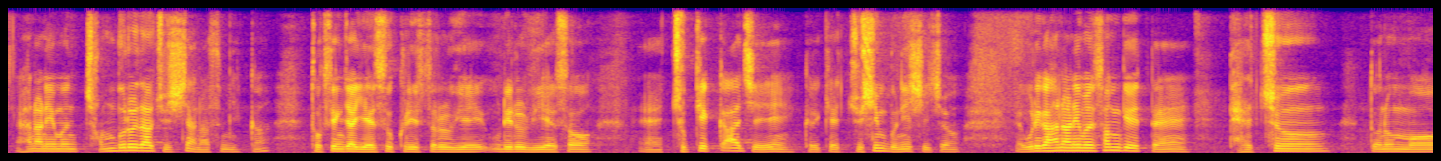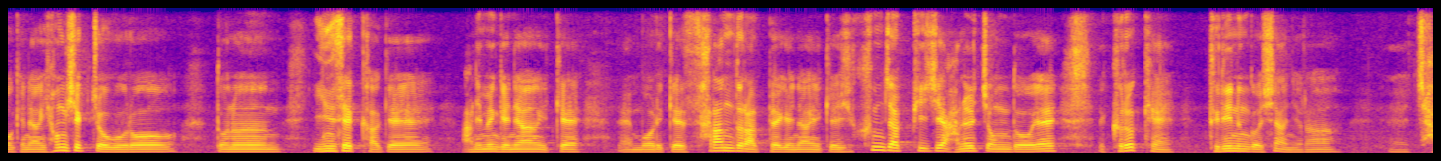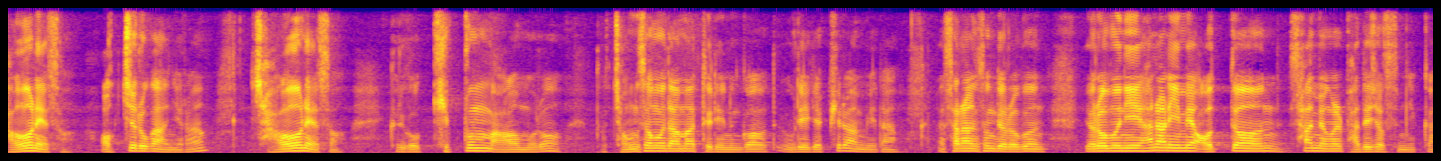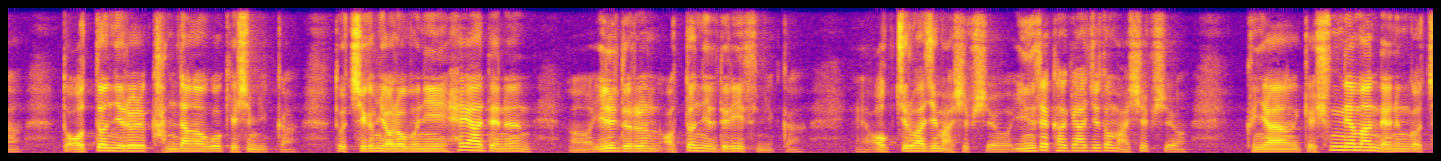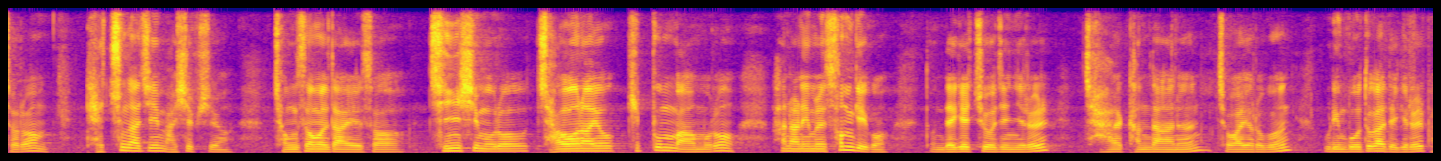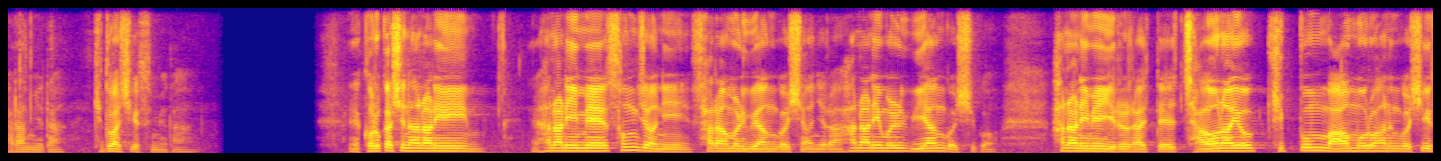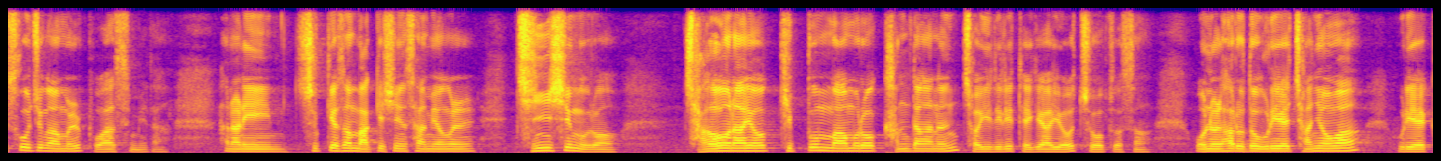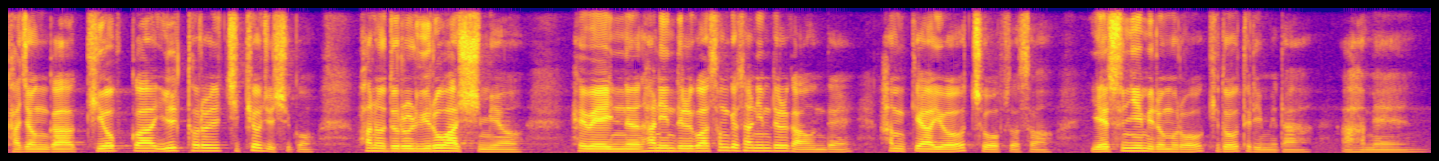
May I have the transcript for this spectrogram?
하나님은 전부를 다 주시지 않았습니까? 독생자 예수 그리스도를 위해 우리를 위해서 죽기까지 그렇게 주신 분이시죠. 우리가 하나님을 섬길 때 대충 또는 뭐 그냥 형식적으로 또는 인색하게 아니면 그냥 이렇게 뭐 이렇게 사람들 앞에 그냥 이렇게 흠잡히지 않을 정도의 그렇게 드리는 것이 아니라 자원에서 억지로가 아니라 자원에서 그리고 기쁜 마음으로 정성을 담아 드리는 것 우리에게 필요합니다. 사랑하는 성도 여러분, 여러분이 하나님의 어떤 사명을 받으셨습니까? 또 어떤 일을 감당하고 계십니까? 또 지금 여러분이 해야 되는 어, 일들은 어떤 일들이 있습니까? 예, 억지로 하지 마십시오. 인색하게 하지도 마십시오. 그냥 이렇게 흉내만 내는 것처럼 대충 하지 마십시오. 정성을 다해서 진심으로 자원하여 기쁜 마음으로 하나님을 섬기고 또 내게 주어진 일을 잘 감당하는 저와 여러분 우리 모두가 되기를 바랍니다. 기도하시겠습니다. 예, 거룩하신 하나님, 하나님의 성전이 사람을 위한 것이 아니라 하나님을 위한 것이고 하나님의 일을 할 때 자원하여 기쁜 마음으로 하는 것이 소중함을 보았습니다. 하나님, 주께서 맡기신 사명을 진심으로 자원하여 기쁜 마음으로 감당하는 저희들이 되게 하여 주옵소서. 오늘 하루도 우리의 자녀와 우리의 가정과 기업과 일터를 지켜주시고 환우들을 위로하시며 해외에 있는 한인들과 선교사님들 가운데 함께하여 주옵소서. 예수님 이름으로 기도드립니다. 아멘.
